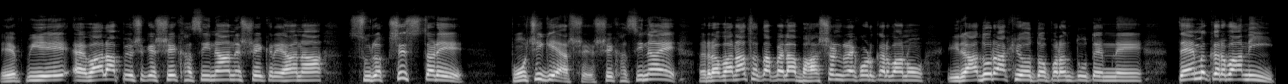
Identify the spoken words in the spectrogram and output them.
એફપીએ અહેવાલ આપ્યો છે કે શેખ હસીના અને શેખ રેહાના સુરક્ષિત સ્થળે પહોંચી ગયા છે. શેખ હસીનાએ રવાના થતાં પહેલાં ભાષણ રેકોર્ડ કરવાનો ઈરાદો રાખ્યો હતો, પરંતુ તેમને તેમ કરવાની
